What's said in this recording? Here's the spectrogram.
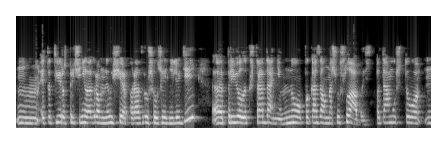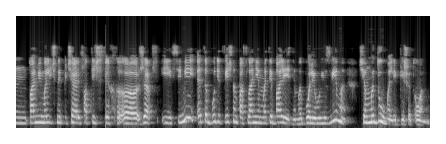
этот вирус причинил огромный ущерб и разрушил жизни людей, э, привел их к страданиям, но показал нашу слабость, потому что помимо личной печали фактических э, жертв и их семей, это будет вечным посланием этой болезни. Мы более уязвимы, чем мы думали, пишет он.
